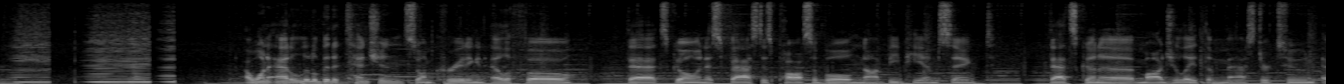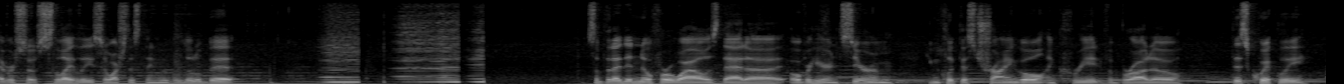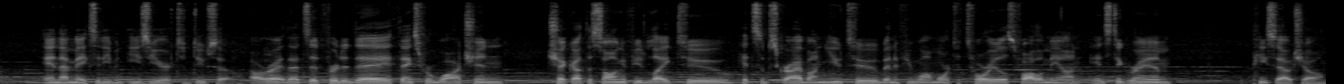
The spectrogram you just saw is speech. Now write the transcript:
I want to add a little bit of tension, so I'm creating an LFO that's going as fast as possible, not BPM synced. That's gonna modulate the master tune ever so slightly, so watch this thing move a little bit. Something I didn't know for a while is that uh, over here in Serum, you can click this triangle and create vibrato this quickly, and that makes it even easier to do so. All right, that's it for today. Thanks for watching. Check out the song if you'd like to. Hit subscribe on YouTube, and if you want more tutorials, follow me on Instagram. Peace out, y'all.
